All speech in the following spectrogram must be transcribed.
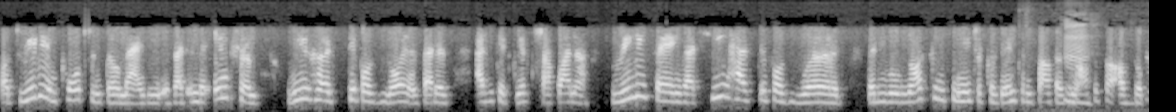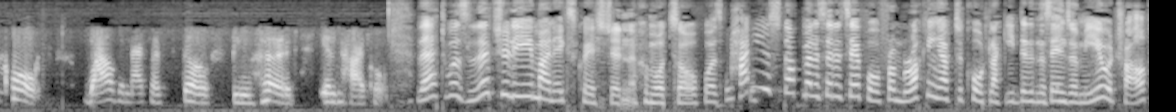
What's really important, though, Mandy, is that in the interim, we heard Teffo's lawyers, that is Advocate Gift Shakwana, really saying that he has Teffo's word that he will not continue to present himself as an hmm. officer of the court while the matter is still being heard in the High Court. That was literally my next question, Khomotso, was how do you stop Malesela Teffo from rocking up to court like he did in the Senzo Meyiwa trial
